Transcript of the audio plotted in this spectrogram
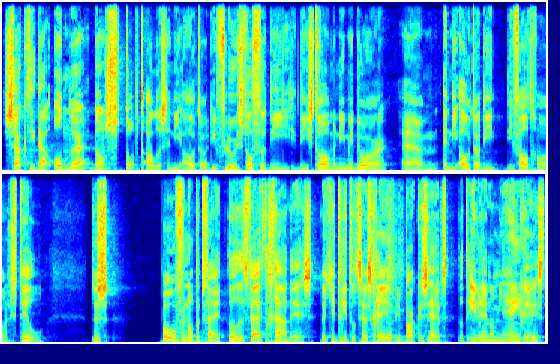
Zakt die daaronder, dan stopt alles in die auto. Die vloeistoffen die, die stromen niet meer door. Ehm, en die auto die, die valt gewoon stil. Dus bovenop het feit dat het 50 graden is, dat je 3 tot 6 G op je bakkes hebt, dat iedereen om je heen race,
